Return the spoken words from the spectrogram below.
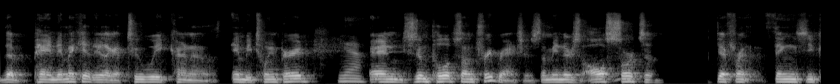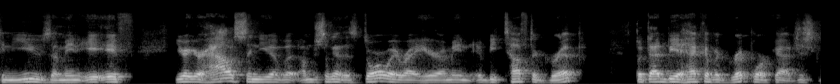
the pandemic hit. Like a two week kind of in between period. Yeah. And doing pull-ups on tree branches. I mean there's all sorts of different things you can use. I mean if you're at your house and you have a I'm just looking at this doorway right here. I mean it'd be tough to grip but that'd be a heck of a grip workout, just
